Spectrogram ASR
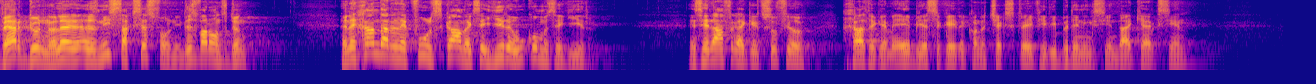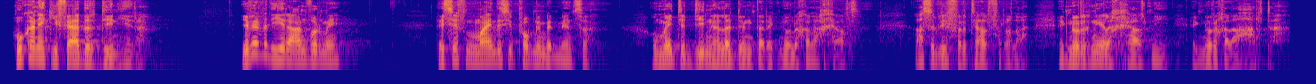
werk doen, hulle is nie suksesvol nie. Dis wat ons ding. En ek gaan daar en ek voel skaam. Ek sê, "Here, hoekom is ek hier?" En sê Afrika, ek het soveel geld, ek het my eie besigheid, ek kan 'n cheque skryf, hierdie bediening sien, daai kerk sien. Hoe kan ek hier verder dien, Here? Jy weet wat die Here antwoord my? Hy sê vir my, "Dis die probleem met mense. Om my te dien, hulle dink dat ek nodig hulle geld. Asseblief vertel vir hulle, ek nodig nie hulle geld nie, ek nodig hulle harte."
